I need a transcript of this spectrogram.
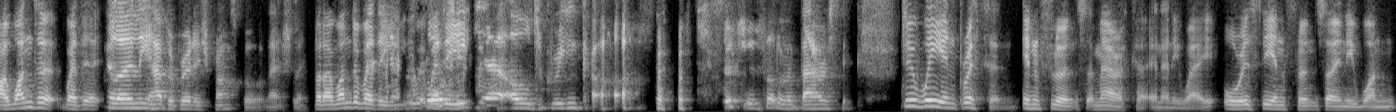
I wonder whether you'll only have a British passport actually. But I wonder whether you, whether you... year old green card, which is sort of embarrassing. Do we in Britain influence America in any way, or is the influence only one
